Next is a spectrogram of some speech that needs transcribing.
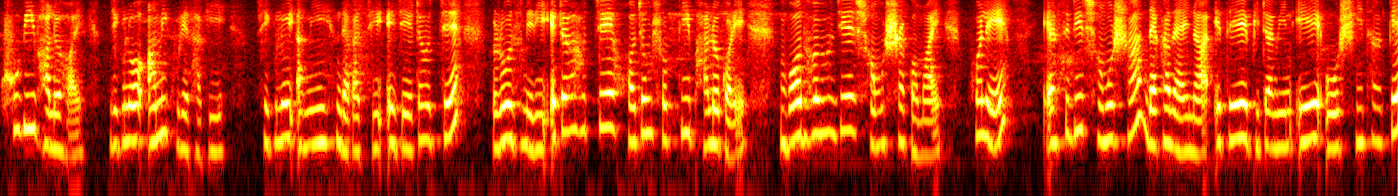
খুবই ভালো হয়। যেগুলো আমি করে থাকি, সেগুলোই আমি দেখাচ্ছি। এই যে এটা হচ্ছে রোজমেরি, এটা হচ্ছে হজম শক্তি ভালো করে বদহজমের সমস্যা কমায়, ফলে অ্যাসিডির সমস্যা দেখা দেয় না। এতে ভিটামিন এ ও সি থাকে,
